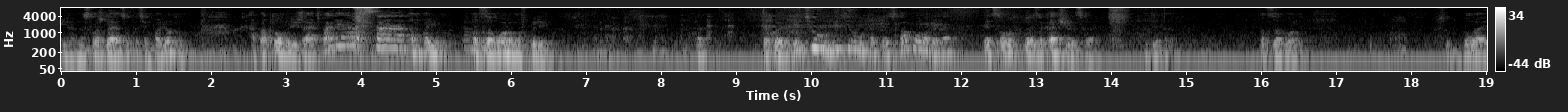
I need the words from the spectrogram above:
и наслаждается вот этим полетом, а потом лежать, валяться, там поют под забором и в пыли. Да? Такое, летю, летю, такая свобода, да? Это свобода, которая заканчивается где-то под забором. Чтобы была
